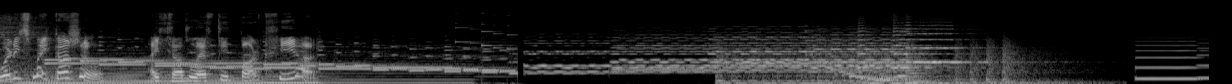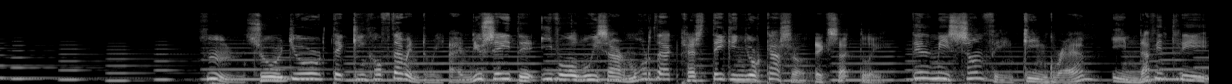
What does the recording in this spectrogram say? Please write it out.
where is my castle? I had left it parked here. Hmm, so you're the king of Daventry, and you say the evil wizard Mordack has taken your castle. Exactly. Tell me something, King Graham. In Daventry,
